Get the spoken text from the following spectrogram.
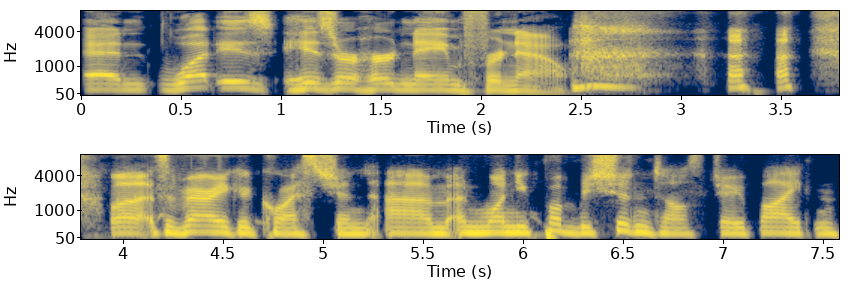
and what is his or her name for now? well, that's a very good question, um, and one you probably shouldn't ask Joe Biden.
